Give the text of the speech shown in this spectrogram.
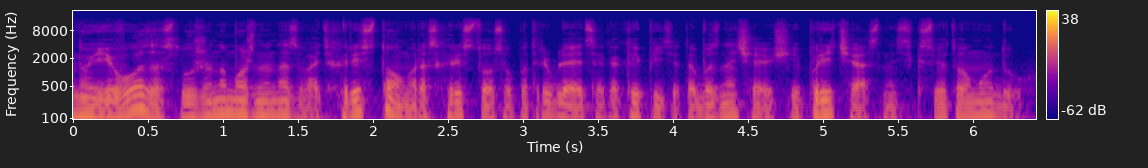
Но его заслуженно можно назвать Христом, раз Христос употребляется как эпитет, обозначающий причастность к Святому Духу.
